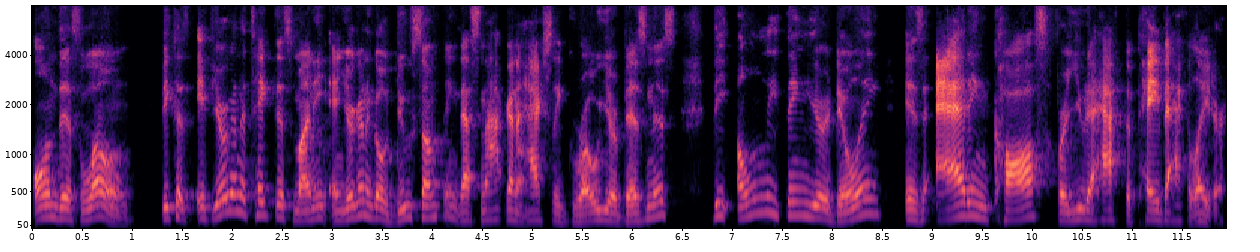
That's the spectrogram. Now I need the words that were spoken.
on this loan? Because if you're going to take this money and you're going to go do something that's not going to actually grow your business, the only thing you're doing is adding costs for you to have to pay back later.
